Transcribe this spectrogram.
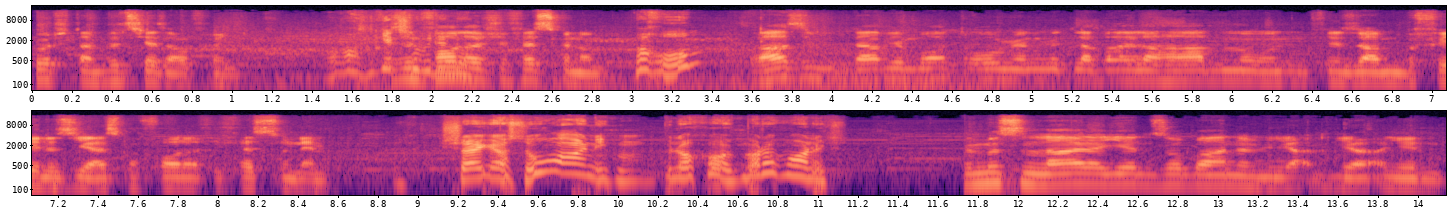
Gut, dann wird's jetzt aufregend. Oh, was Wir sind wieder? vorläufig festgenommen. Warum? Da, sie, da wir Morddrohungen mittlerweile haben und wir haben Befehle, sie erstmal vorläufig festzunehmen. Ich steige auch so ein. Ich bin doch gar, ich mach doch gar nichts. Wir müssen leider jeden so behandeln wie jeden.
